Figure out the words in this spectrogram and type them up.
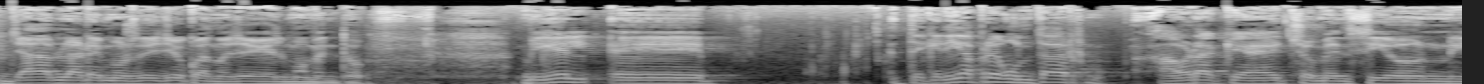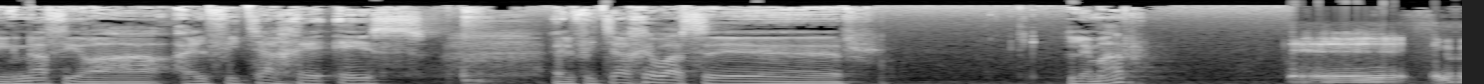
ya hablaremos de ello cuando llegue el momento. Miguel, eh, te quería preguntar, ahora que ha hecho mención Ignacio a, a el fichaje es, ¿el fichaje va a ser Lemar? Eh, el,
